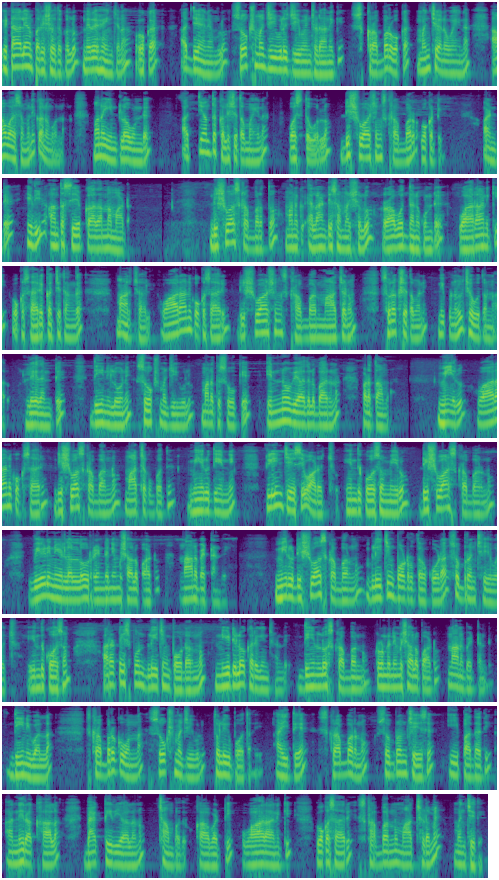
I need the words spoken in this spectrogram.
Italian పరిశోధకులు నిర్వహించిన ఒక అధ్యయనంలో సూక్ష్మజీవులు జీవించడానికి స్క్రబ్బర్ ఒక మంచి అనువైన ఆవాసమని కనుగొన్నారు. మన ఇంట్లో ఉండే అత్యంత కలుషితమైన వస్తువుల్లో డిష్ వాషింగ్ స్క్రబ్బర్ ఒకటి. అంటే ఇది అంత సేఫ్ కాదన్నమాట. డిష్ వాష్ స్క్రబ్బర్తో మనకు ఎలాంటి సమస్యలు రావద్దనుకుంటే వారానికి ఒకసారి ఖచ్చితంగా మార్చాలి. వారానికి ఒకసారి డిష్ వాషింగ్ స్క్రబ్బర్ మార్చడం సురక్షితమని నిపుణులు చెబుతున్నారు. లేదంటే దీనిలోని సూక్ష్మజీవులు మనకు సోకే ఎన్నో వ్యాధుల బారిన పడతాము. మీరు వారానికి ఒకసారి డిష్ వాష్ స్క్రబ్బర్ను మార్చకపోతే మీరు దీన్ని క్లీన్ చేసి వాడొచ్చు. ఇందుకోసం మీరు డిష్ వాష్ స్క్రబ్బర్ను వేడి నీళ్ళల్లో రెండు నిమిషాల పాటు నానబెట్టండి. మీరు డిష్ వాష్ స్క్రబ్బర్ను బ్లీచింగ్ పౌడర్తో కూడా శుభ్రం చేయవచ్చు. ఇందుకోసం అర టీ స్పూన్ బ్లీచింగ్ పౌడర్ను నీటిలో కరిగించండి. దీనిలో స్క్రబ్బర్ను రెండు నిమిషాల పాటు నానబెట్టండి. దీనివల్ల స్క్రబ్బర్కు ఉన్న సూక్ష్మజీవులు తొలగిపోతాయి. అయితే స్క్రబ్బర్ను శుభ్రం చేసే ఈ పద్ధతి అన్ని రకాల బ్యాక్టీరియాలను చంపదు. కాబట్టి వారానికి ఒకసారి స్క్రబ్బర్ను మార్చడమే మంచిది.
